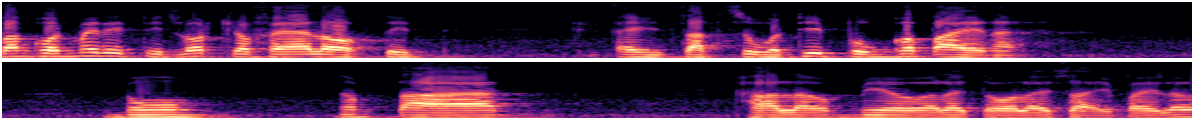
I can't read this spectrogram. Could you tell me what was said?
บางคนไม่ได้ติดรสกาแฟหรอกติด ไอสัดส่วนที่ปรุงเข้าไปน่ะ นม น้ำตาล คาราเมลอะไรต่ออะไรใส่ไปแล้ว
